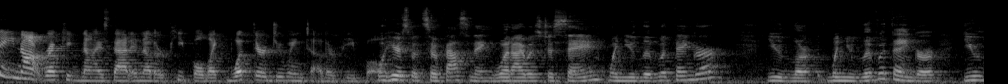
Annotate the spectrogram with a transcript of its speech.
they not recognize that in other people like what they're doing to other people? Well, here's what's so fascinating. What I was just saying, when you live with anger, you learn when you live with anger, you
